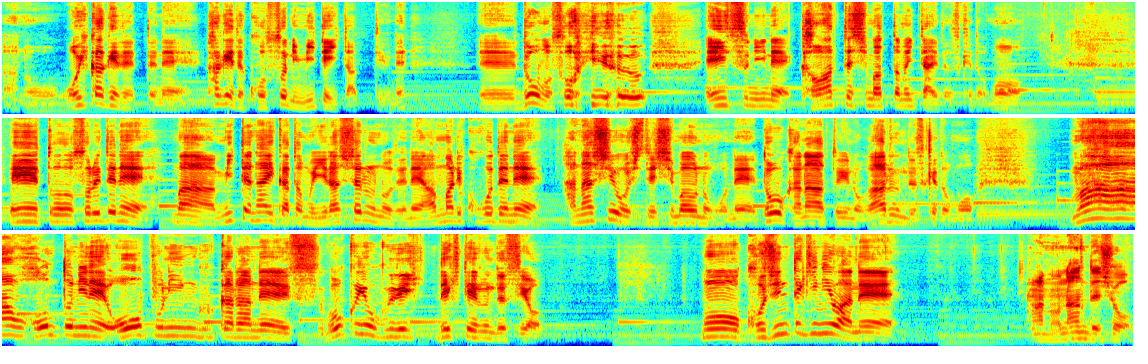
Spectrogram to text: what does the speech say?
あの、追いかけてってね、陰でこっそり見ていたっていうね、えー、どうもそういう 演出にね変わってしまったみたいですけども。えーと、それでねまあ見てない方もいらっしゃるのでねあんまりここでね話をしてしまうのもねどうかなというのがあるんですけどもまあ本当にねオープニングからねすごくよくできてるんですよ。もう個人的にはねあの何でしょ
